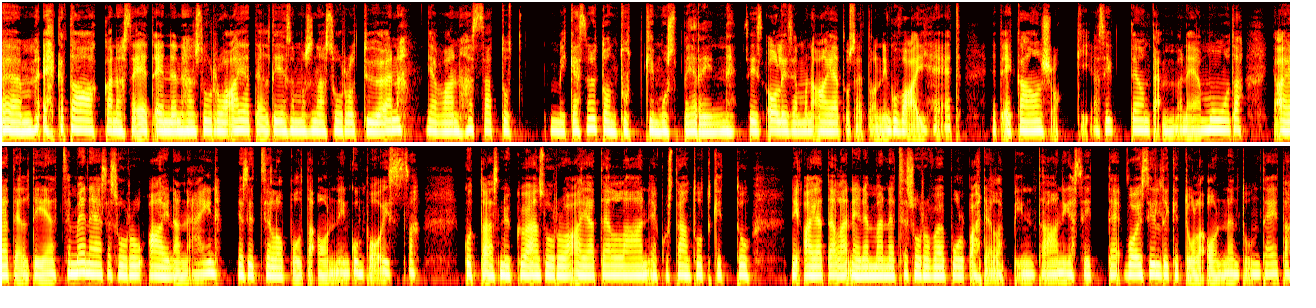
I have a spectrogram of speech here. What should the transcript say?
Öm, ehkä taakkana se, että ennenhän surua ajateltiin semmoisena surutyönä ja vanhassa tut- mikä se nyt on tutkimusperinne. Siis oli semmoinen ajatus, että on niinku vaiheet, että eka on shokki ja sitten on tämmöinen ja muuta. Ja ajateltiin, että se menee se suru aina näin ja sitten se lopulta on niinku poissa. Kun taas nykyään surua ajatellaan ja kun sitä on tutkittu, niin ajatellaan enemmän, että se suru voi pulpahdella pintaan ja sitten voi siltikin tulla onnentunteita.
